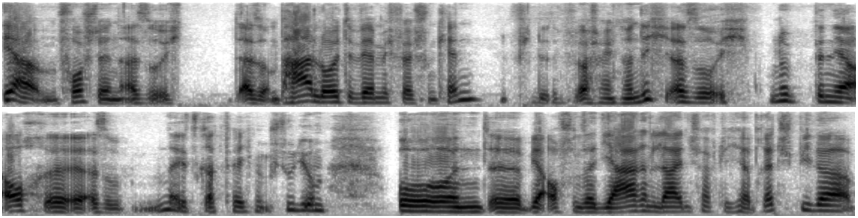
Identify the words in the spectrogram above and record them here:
Ja, vorstellen. Also ich, also ein paar Leute werden mich vielleicht schon kennen, viele wahrscheinlich noch nicht. Also ich ne, bin ja auch, äh, also ne, jetzt gerade fertig mit dem Studium und äh, ja auch schon seit Jahren leidenschaftlicher Brettspieler,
